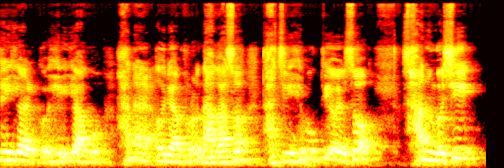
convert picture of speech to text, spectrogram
회개할 거 회개하고 하나님 은혜 앞으로 나가서 다시 회복되어 서 사는 것이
